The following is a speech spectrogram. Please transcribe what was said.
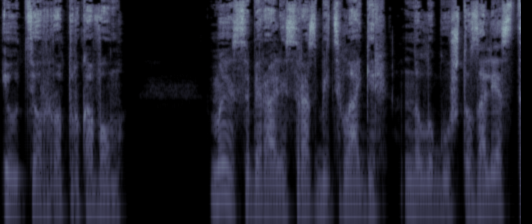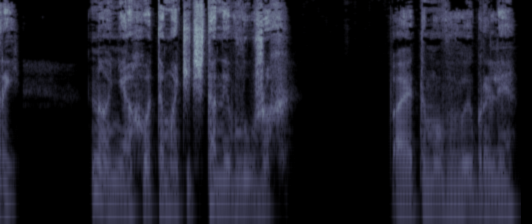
и утер рот рукавом. Мы собирались разбить лагерь на лугу, что за Лестрой, но неохота мочить штаны в лужах. Поэтому вы выбрали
